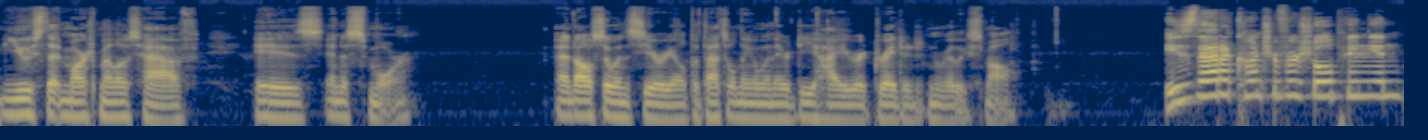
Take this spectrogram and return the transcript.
use that marshmallows have is in a s'more, and also in cereal. But that's only when they're dehydrated and really small. Is that a controversial opinion?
